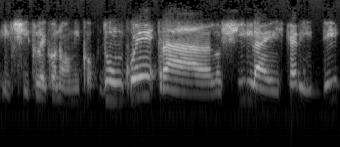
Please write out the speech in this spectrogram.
il ciclo economico. Dunque tra lo Scilla e il Cariddi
